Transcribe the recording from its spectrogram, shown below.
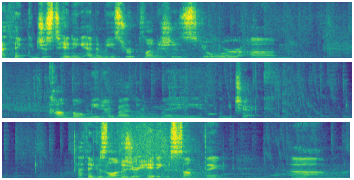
I think just hitting enemies replenishes your um, combo meter, by the way. Let me check. I think as long as you're hitting something, um,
